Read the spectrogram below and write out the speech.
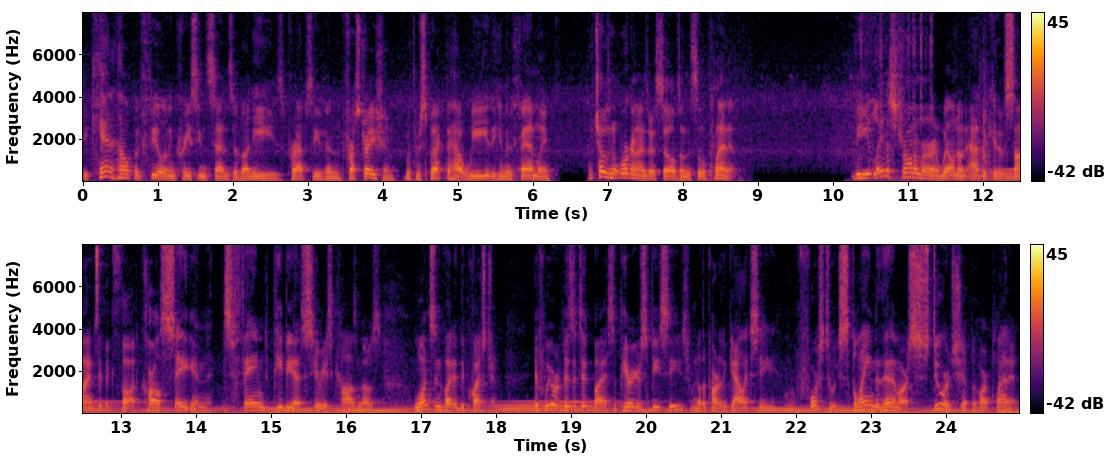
you can't help but feel an increasing sense of unease, perhaps even frustration, with respect to how we, the human family, have chosen to organize ourselves on this little planet. The late astronomer and well known advocate of scientific thought, Carl Sagan, his famed PBS series Cosmos, once invited the question if we were visited by a superior species from another part of the galaxy and were forced to explain to them our stewardship of our planet,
